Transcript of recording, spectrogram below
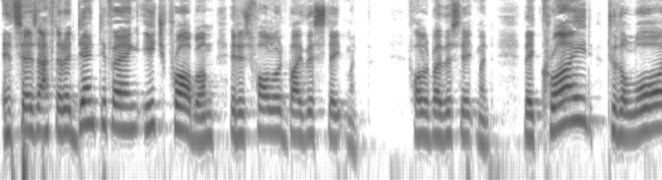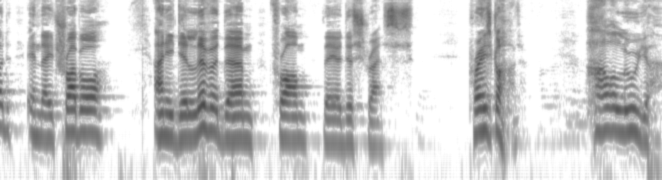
it says, after identifying each problem, it is followed by this statement. Followed by this statement. They cried to the Lord in their trouble, and He delivered them from their distress. Praise God. Hallelujah.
